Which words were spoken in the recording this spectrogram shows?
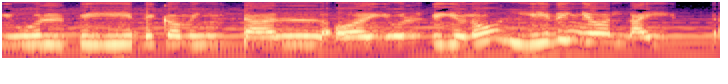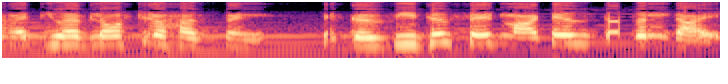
you will be becoming dull or you will be, you know, leaving your life that you have lost your husband. Because he just said martyrs doesn't die.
